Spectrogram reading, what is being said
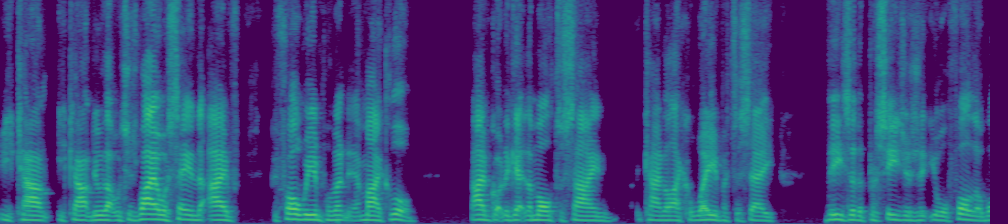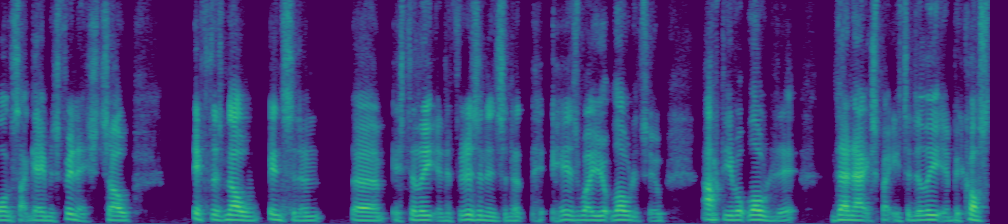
you can't you can't do that. Which is why I was saying that I've before we implement it at my club, I've got to get them all to sign kind of like a waiver to say these are the procedures that you will follow once that game is finished. So if there's no incident, um, it's deleted. If there is an incident, here's where you upload it to. After you've uploaded it, then I expect you to delete it because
